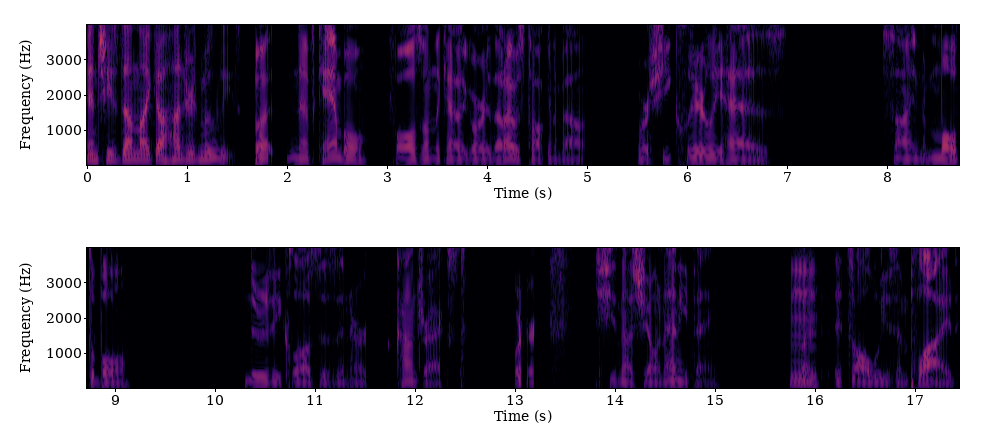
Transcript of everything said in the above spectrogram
and she's done like a hundred movies. but Neve Campbell falls on the category that I was talking about, where she clearly has signed multiple nudity clauses in her contracts where she's not showing anything, Hmm, but it's always implied.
